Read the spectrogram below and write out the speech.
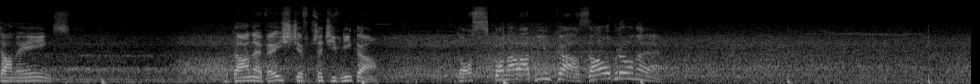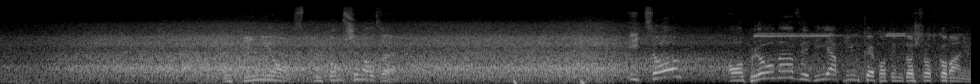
Dany Ings. Udane wejście w przeciwnika. Doskonała piłka za obronę. Coutinho z piłką przy nodze. I co? Obrona wybija piłkę po tym dośrodkowaniu.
